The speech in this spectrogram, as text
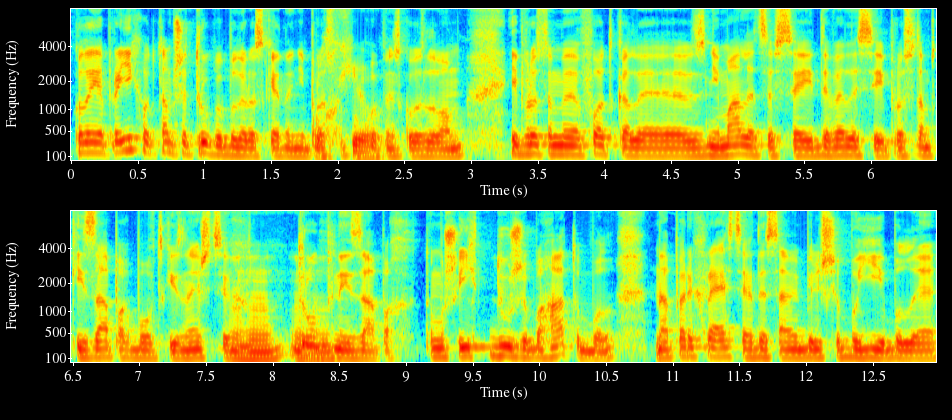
коли я приїхав, то там ще трупи були розкидані просто Ох. Куп'янську вузловому. І просто ми фоткали, знімали це все і дивилися, і просто там такий запах був, такий, знаєш, цих трупний запах. Тому що їх дуже багато було. На перехрестях, де самі більше бої були,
